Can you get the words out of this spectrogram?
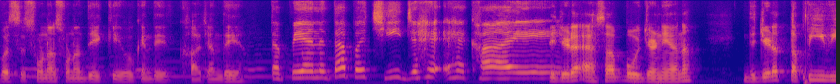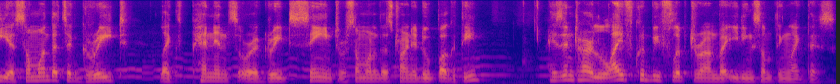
ਬਸ ਸੋਹਣਾ ਸੋਹਣਾ ਦੇਖ ਕੇ ਉਹ ਕਹਿੰਦੇ ਖਾ ਜਾਂਦੇ ਆ ਤਪਿਅਨ ਤਪ ਛੀਜ ਇਹ ਤੇ ਖਾਏ ਜਿਹੜਾ ਐਸਾ ਭੋਜਨ ਆ ਨਾ ਤੇ ਜਿਹੜਾ ਤਪੀ ਵੀ ਹੈ someone that's a great like penance or a great saint or someone that's trying to do bhakti his entire life could be flipped around by eating something like this.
